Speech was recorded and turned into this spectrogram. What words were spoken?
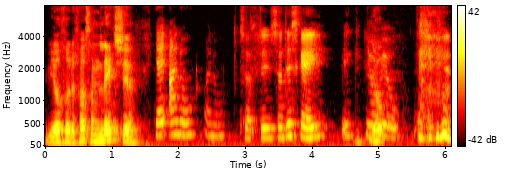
Vi har jo fået det først som en lektie. Ja, I know, I know. Så det, så det skal I, ikke? Jo, Jo. jo.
